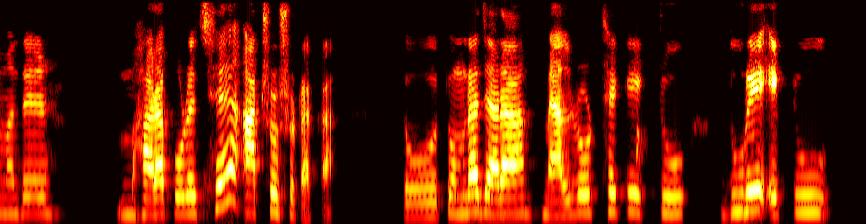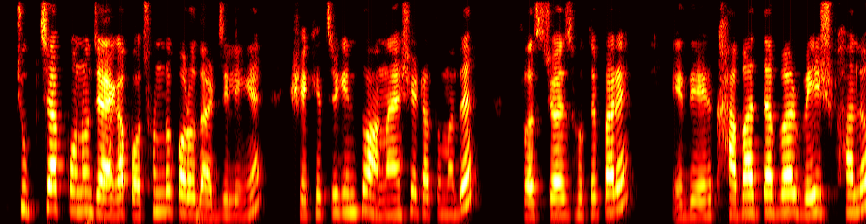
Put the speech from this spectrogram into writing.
আমাদের ভাড়া পড়েছে আঠারোশো টাকা। তো তোমরা যারা ম্যাল রোড থেকে একটু দূরে, একটু চুপচাপ কোনো জায়গা পছন্দ করো দার্জিলিং এ সেক্ষেত্রে কিন্তু অনায়াসে এটা তোমাদের ফার্স্ট চয়েস হতে পারে। এদের খাবার দাবার বেশ ভালো।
